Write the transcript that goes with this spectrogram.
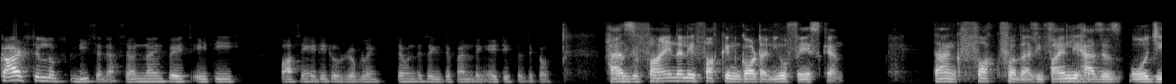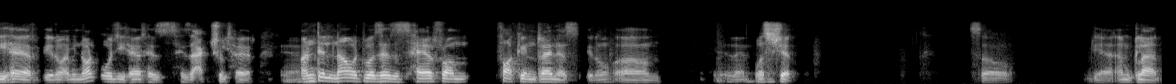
card still looks decent. Yeah? 79 pace, 80 passing, 82 dribbling, 76 defending, 80 physical. Has finally fucking got a new face scan. Thank fuck for that. He finally has his OG hair. You know, I mean, not OG hair, his his actual hair. Yeah, Until now, it was his hair from fucking Rennes. You know, um, yeah, was shit. So, yeah, I'm glad.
